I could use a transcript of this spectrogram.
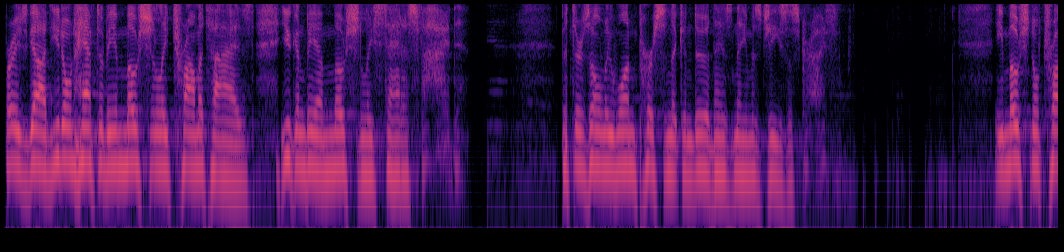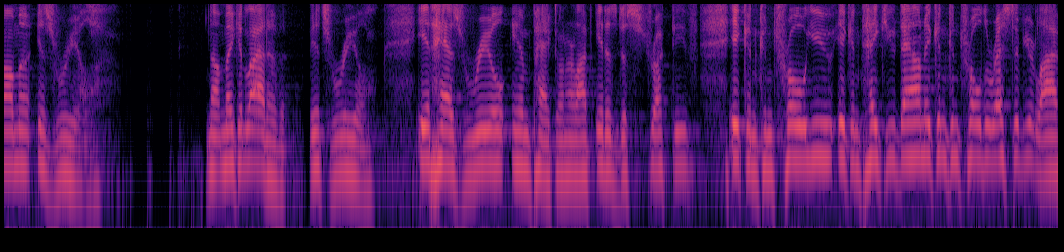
Praise God. You don't have to be emotionally traumatized, you can be emotionally satisfied. But there's only one person that can do it, and his name is Jesus Christ. Emotional trauma is real. Not making light of it, it's real. It has real impact on our life. It is destructive. It can control you. It can take you down. It can control the rest of your life.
